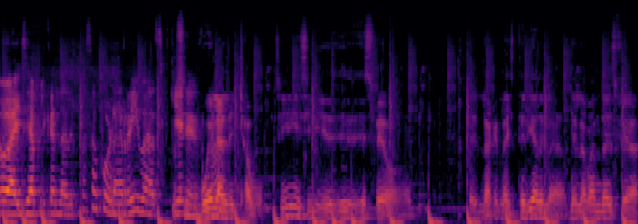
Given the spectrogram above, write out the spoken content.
O ahí se aplican la de pasa por arriba si quieres. sí, ¿no? vuélale, chavo. Sí, sí, e- e- es, feo. La, la histeria de la, de la banda es fea.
